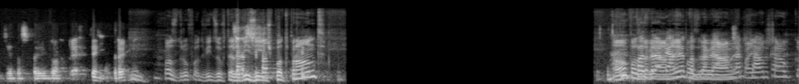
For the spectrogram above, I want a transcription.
Idzie do swojego. Dzień dobry. Pozdrów od widzów telewizji Idź Pod Prąd. O, pozdrawiamy, pozdrawiamy, pozdrawiamy panie marszałku.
